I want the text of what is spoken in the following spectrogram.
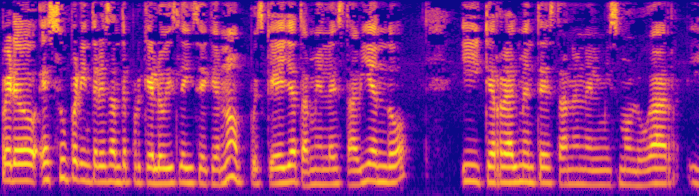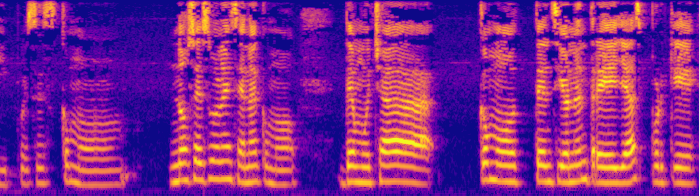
Pero es súper interesante porque Eloís le dice que no, pues que ella también la está viendo y que realmente están en el mismo lugar y pues es como, no sé, es una escena como de mucha como tensión entre ellas porque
